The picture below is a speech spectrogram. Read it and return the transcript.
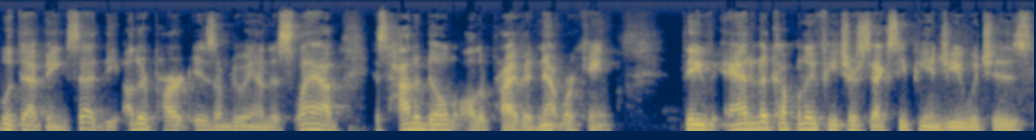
with that being said, the other part is I'm doing on this lab is how to build all the private networking. They've added a couple of features to XCP-ng, which is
